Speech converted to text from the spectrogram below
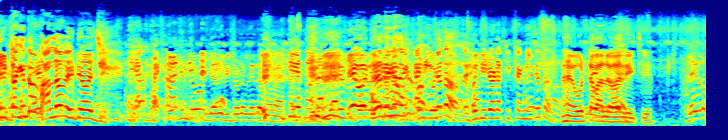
এটা কিন্তু ভালো ভিডিও হয়েছে ভিডিওটা ঠিকঠাক নিয়েছে তো হ্যাঁ ওটা ভালো ভালো হয়েছে এগুলো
